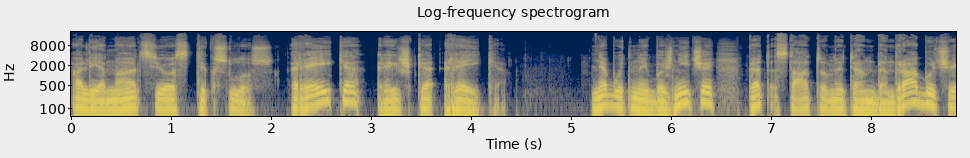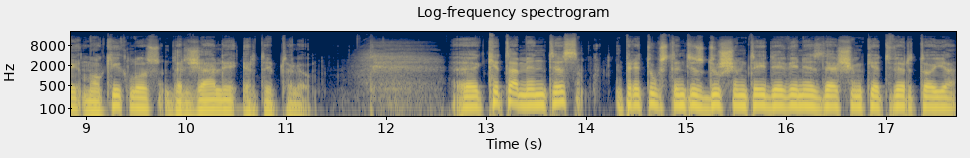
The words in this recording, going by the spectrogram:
alienacijos tikslus. Reikia, reiškia reikia. Nebūtinai bažnyčiai, bet statomi ten bendrabučiai, mokyklos, darželiai ir taip toliau. E, kita mintis prie 1294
